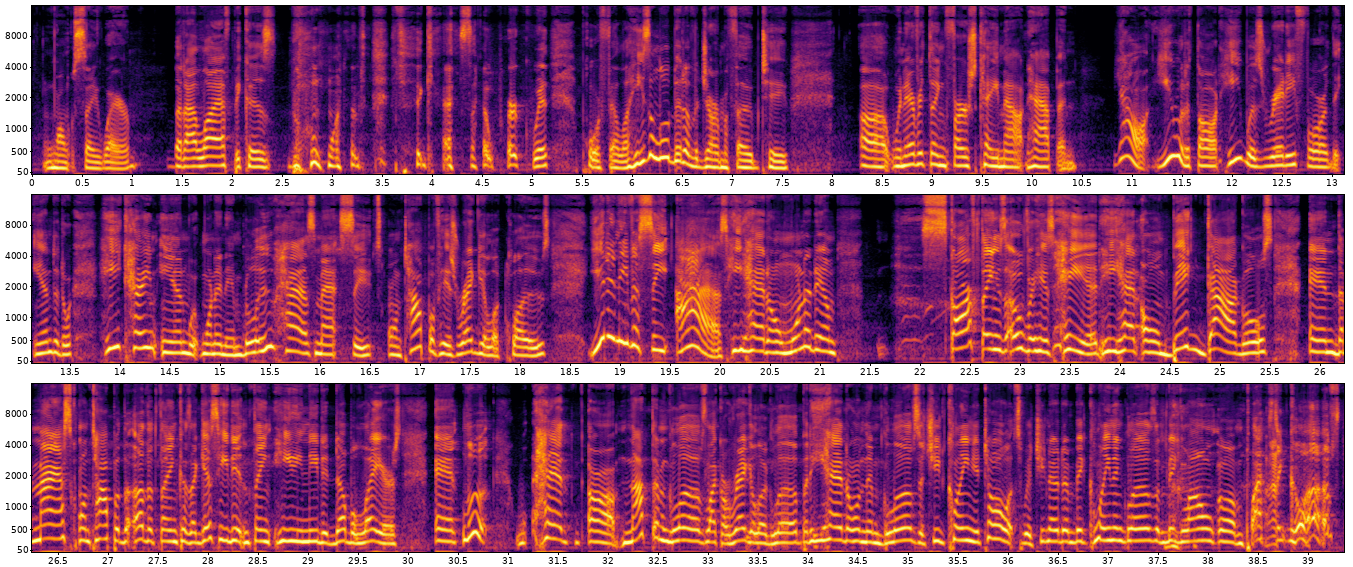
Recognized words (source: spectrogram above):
won't say where, but I laugh because one of the guys I work with, poor fella, he's a little bit of a germaphobe too. Uh, when everything first came out and happened, y'all, you would have thought he was ready for the end of the. World. He came in with one of them blue hazmat suits on top of his regular clothes. You didn't even see eyes. He had on one of them scarf things over his head. He had on big goggles and the mask on top of the other thing because I guess he didn't think he needed double layers. And look, had uh, not them gloves like a regular glove, but he had on them gloves that you'd clean your toilets with. You know, them big cleaning gloves and big long um, plastic gloves.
